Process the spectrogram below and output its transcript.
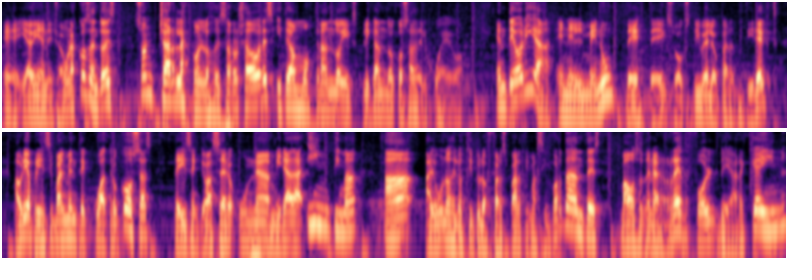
eh, y habían hecho algunas cosas. Entonces son charlas con los desarrolladores y te van mostrando y explicando cosas del juego. En teoría, en el menú de este Xbox Developer Direct habría principalmente cuatro cosas. Te dicen que va a ser una mirada íntima a algunos de los títulos first party más importantes. Vamos a tener Redfall de Arkane.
